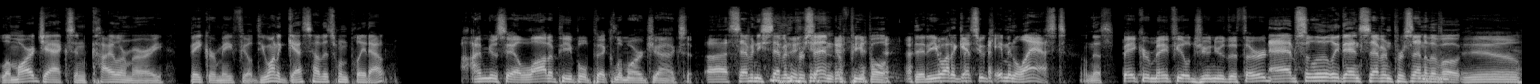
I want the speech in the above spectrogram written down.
Lamar Jackson, Kyler Murray, Baker Mayfield. Do you want to guess how this one played out? I'm going to say a lot of people pick Lamar Jackson. Uh, 77% of people did. You want to guess who came in last on this? Baker Mayfield Jr. the third. Absolutely, Dan. 7% of the vote. Yeah,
